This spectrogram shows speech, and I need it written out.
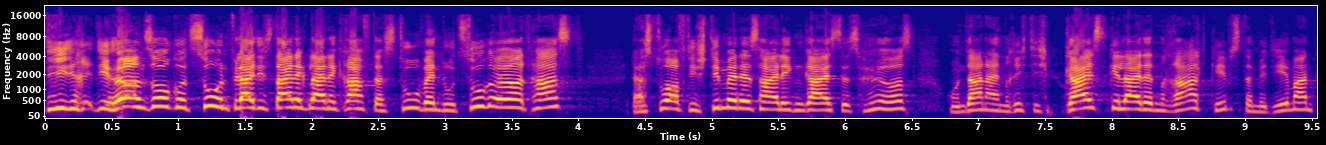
die, die hören so gut zu. Und vielleicht ist deine kleine Kraft, dass du, wenn du zugehört hast, dass du auf die Stimme des Heiligen Geistes hörst und dann einen richtig geistgeleiteten Rat gibst, damit jemand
